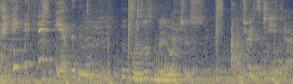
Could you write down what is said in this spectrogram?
You have to do. Is this mayo or cheese? I'm sure it's cheese, yeah.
